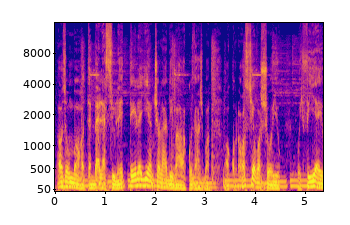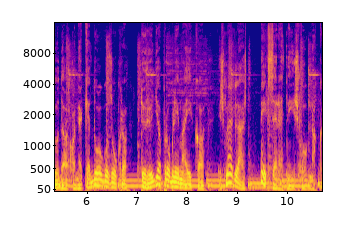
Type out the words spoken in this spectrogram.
azonban ha te beleszülettél egy ilyen családi vállalkozásba, akkor azt javasoljuk, hogy figyelj oda a neked dolgozókra, törődj a problémáikkal, és meglásd, még szeretni is fognak.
